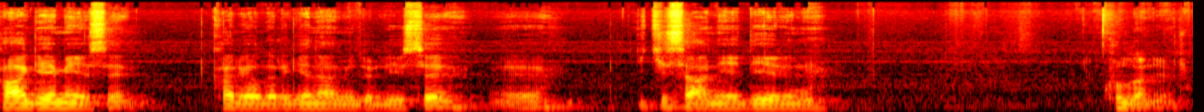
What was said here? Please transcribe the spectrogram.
KGM ise Karayolları Genel Müdürlüğü ise 2 e, saniye diğerini kullanıyorum.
